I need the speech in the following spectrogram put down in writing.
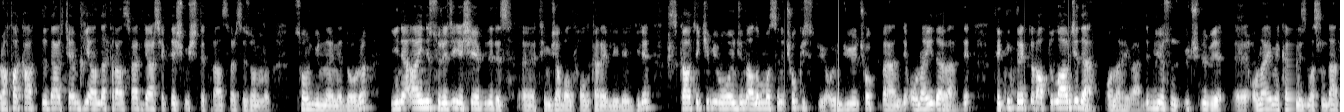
rafa kalktı derken bir anda transfer gerçekleşmişti transfer sezonunun son günlerine doğru. Yine aynı süreci yaşayabiliriz e, Tim Jabal Folcarelli ile ilgili. Scout ekibi bu oyuncunun alınmasını çok istiyor. Oyuncuyu çok beğendi. Onayı da verdi. Teknik direktör Abdullah Avcı da onay verdi. Biliyorsunuz üçlü bir e, onay mekanizmasından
